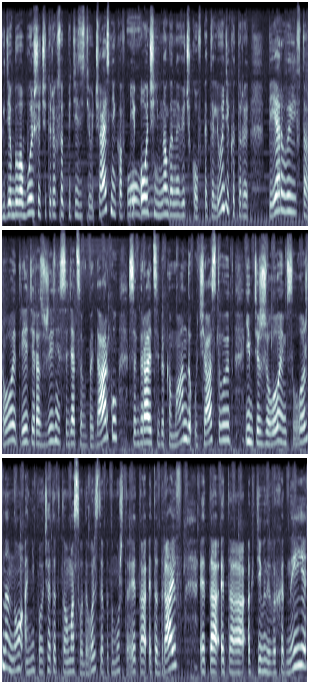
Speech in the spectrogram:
где было больше 450 участников и Ого. очень много новичков. Это люди, которые первый, второй, третий раз в жизни садятся в байдарку, собирают себе команду, участвуют. Им тяжело, им сложно, но они получают от этого массу удовольствия, потому что это, это драйв, это, это активные выходные,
